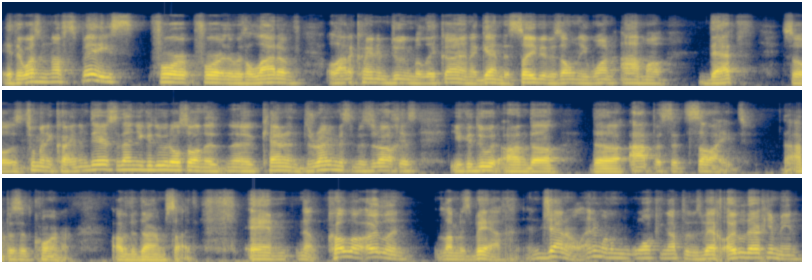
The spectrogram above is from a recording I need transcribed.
If there wasn't enough space for for there was a lot of a lot of kainim doing malika, and again the soiviv is only one amma depth. So there's too many kainim there. So then you could do it also on the, karen droimis mizrachis. You could do it on the the opposite side, the opposite corner of the Dharam side. Um, now, Kola Oilin Lamizbeach, in general, anyone walking up to the Mizbeach, Oil Derech Yamin,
